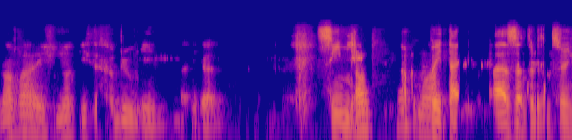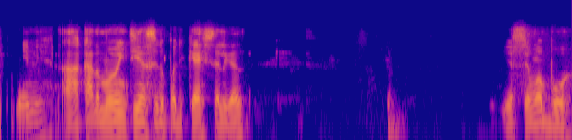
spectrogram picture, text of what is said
novas notícias sobre o game, tá ligado? Sim, mano. Aproveitar as atualizações do game a cada momentinho assim do podcast, tá ligado? Ia ser uma boa.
